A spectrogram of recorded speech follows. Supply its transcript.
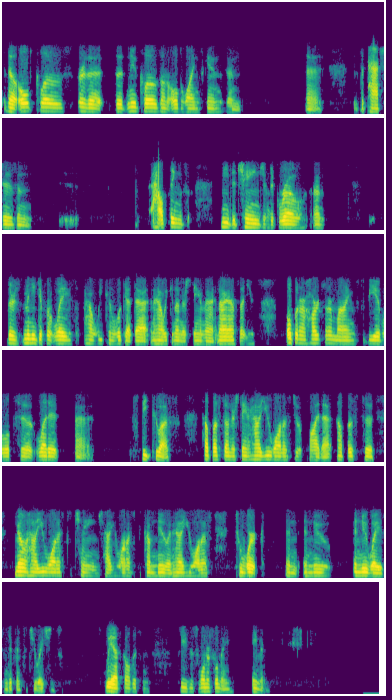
the old clothes or the the new clothes on old wineskins and uh, the patches and how things need to change and to grow. Um, there's many different ways how we can look at that and how we can understand that. And I ask that you open our hearts and our minds to be able to let it uh, speak to us. Help us to understand how you want us to apply that. Help us to know how you want us to change, how you want us to become new, and how you want us to work in, in new in new ways in different situations. We ask all this in Jesus' wonderful name. Amen.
